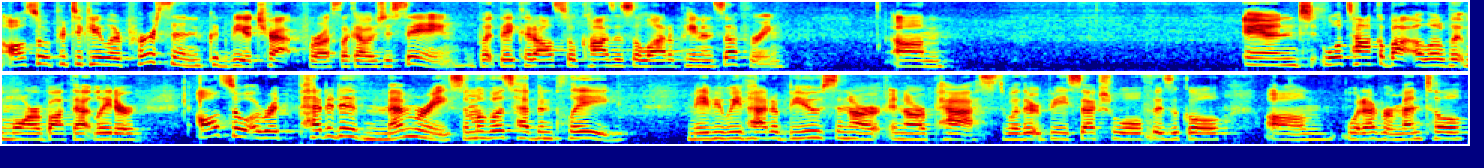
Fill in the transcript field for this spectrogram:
also, a particular person could be a trap for us, like I was just saying, but they could also cause us a lot of pain and suffering. Um, and we'll talk about a little bit more about that later. Also, a repetitive memory. Some of us have been plagued. Maybe we've had abuse in our in our past, whether it be sexual, physical, um, whatever, mental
